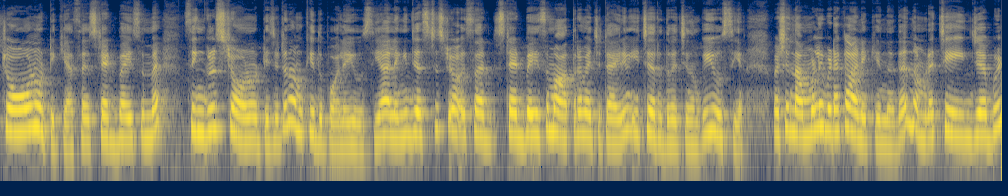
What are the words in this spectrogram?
സ്റ്റോൺ ഒട്ടിക്കുക. സ്റ്റെഡ് ബേസുമേ സിംഗിൾ സ്റ്റോൺ ഒട്ടിച്ചിട്ട് നമുക്ക് ഇതുപോലെ യൂസ് ചെയ്യാം. അല്ലെങ്കിൽ ജസ്റ്റ് സ്റ്റഡ് ബേസ് മാത്രം വെച്ചിട്ടായിരിക്കും ഈ ചെറുത് വെച്ച് നമുക്ക് യൂസ് ചെയ്യാം. പക്ഷേ നമ്മളിവിടെ കാണിക്കുന്നത് നമ്മുടെ ചേഞ്ചബിൾ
